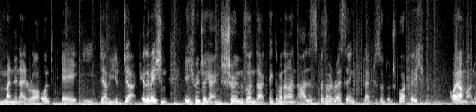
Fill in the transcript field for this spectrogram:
Monday Night Raw und AEW Dark Elevation. Ich wünsche euch einen schönen Sonntag. Denkt immer daran, alles ist besser mit Wrestling. Bleibt gesund und sportlich. Euer Manu.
